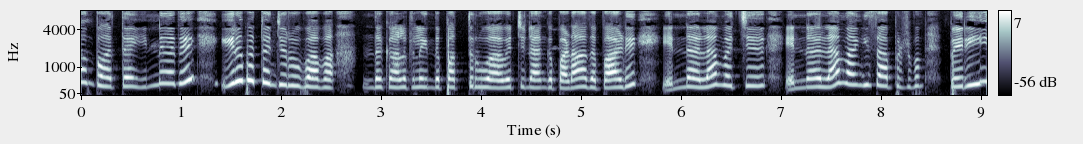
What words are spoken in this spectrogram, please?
தான் பார்த்தேன் என்னது? இருபத்தஞ்சு ரூபாவா? இந்த காலத்தில் இந்த பத்து ரூபா வச்சு நாங்கள் படாத பாடு என்னெல்லாம் வச்சு என்னெல்லாம் வாங்கி சாப்பிட்றோம் சாப்பிட்ருப்போம் பெரிய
